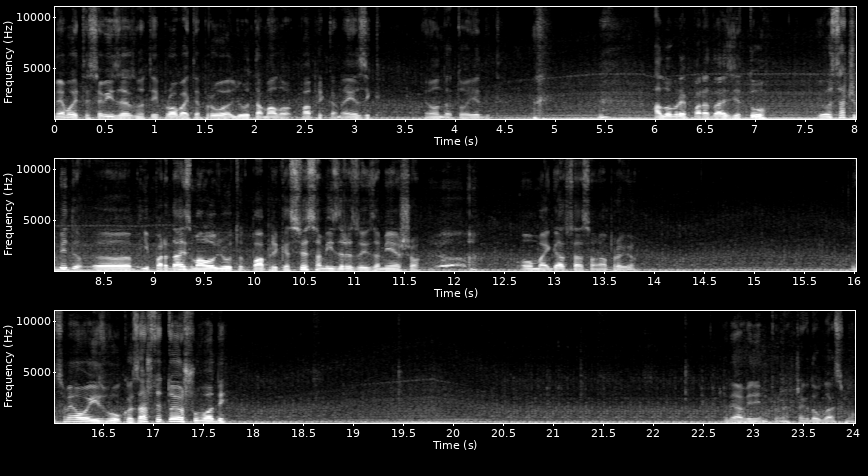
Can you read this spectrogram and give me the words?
Nemojte se vi zeznuti, probajte prvo ljuta malo paprika na jezik i onda to jedite. Ali dobro je, paradajz je tu. I sad će biti uh, i paradajz malo ljut od paprike, sve sam izrezao i zamiješao. Oh my god, sad sam napravio. Nisam ja ovo izvukao, zašto je to još u vodi? Ja vidim to, čekaj da ugasimo.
